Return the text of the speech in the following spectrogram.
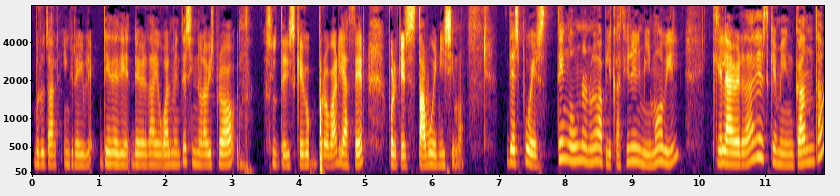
Brutal, increíble, 10 de 10, de verdad, igualmente, si no lo habéis probado, lo tenéis que probar y hacer porque está buenísimo. Después, tengo una nueva aplicación en mi móvil que la verdad es que me encanta.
